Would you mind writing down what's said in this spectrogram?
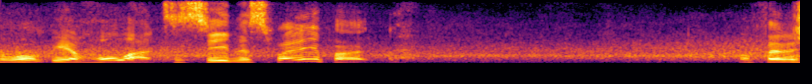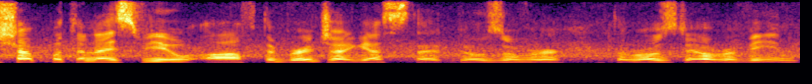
There won't be a whole lot to see this way, but I'll finish up with a nice view off the bridge, I guess, that goes over the Rosedale Ravine.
